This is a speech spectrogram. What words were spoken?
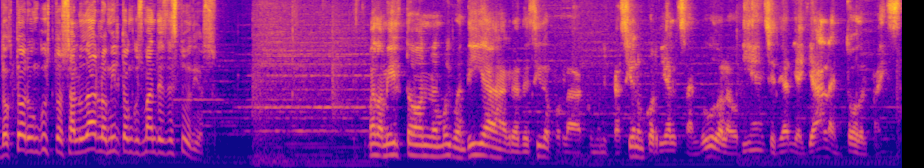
Doctor, un gusto saludarlo. Milton Guzmán desde Estudios. Estimado Milton, muy buen día. Agradecido por la comunicación. Un cordial saludo a la audiencia de Aria Yala en todo el país.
